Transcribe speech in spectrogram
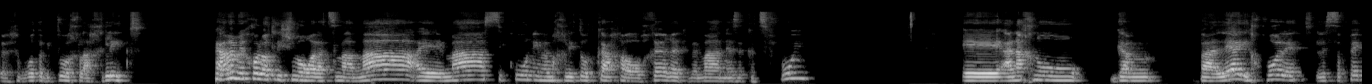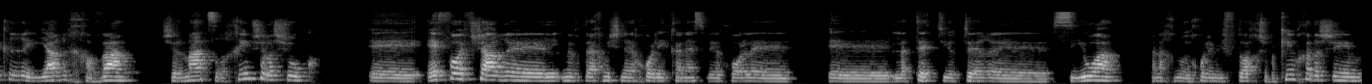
לחברות הביטוח להחליט כמה הן יכולות לשמור על עצמם, מה, מה הסיכון אם הן מחליטות ככה או אחרת ומה הנזק הצפוי. אנחנו גם בעלי היכולת לספק ראייה רחבה של מה הצרכים של השוק, איפה אפשר מבטח משנה יכול להיכנס ויכול לתת יותר סיוע, אנחנו יכולים לפתוח שווקים חדשים,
